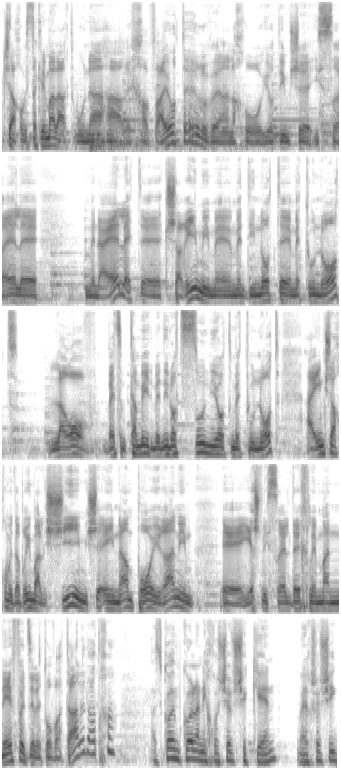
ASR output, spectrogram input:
כשאנחנו מסתכלים על התמונה הרחבה יותר, ואנחנו יודעים שישראל מנהלת קשרים עם מדינות מתונות, לרוב, בעצם תמיד, מדינות סוניות מתונות. האם כשאנחנו מדברים על שיעים שאינם פרו-איראנים, אה, יש לישראל דרך למנף את זה לטובתה, לדעתך? אז קודם כל, אני חושב שכן, ואני חושב שהיא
